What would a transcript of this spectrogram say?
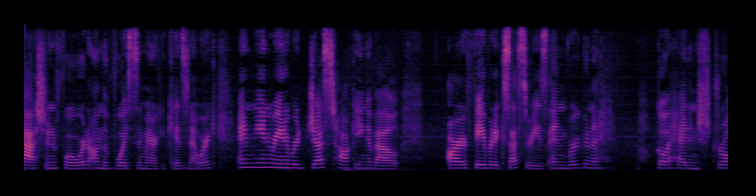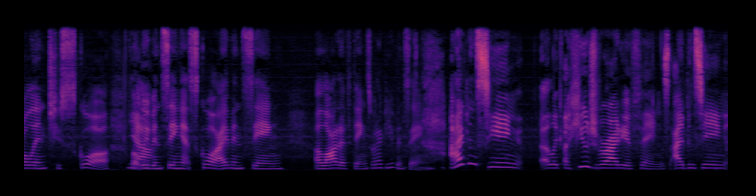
Fashion Forward on the Voice America Kids Network. And me and Raina were just talking about our favorite accessories, and we're going to go ahead and stroll into school. What Yeah. we've been seeing at school. I've been seeing a lot of things. What have you been seeing? I've been seeing uh, like a huge variety of things. I've been seeing,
